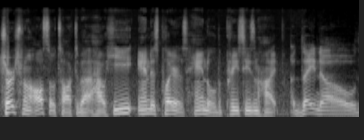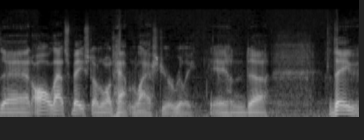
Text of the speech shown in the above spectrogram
Tjeerdsma also talked about how he and his players handle the preseason hype. They know that all that's based on what happened last year, really, and. Uh, they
